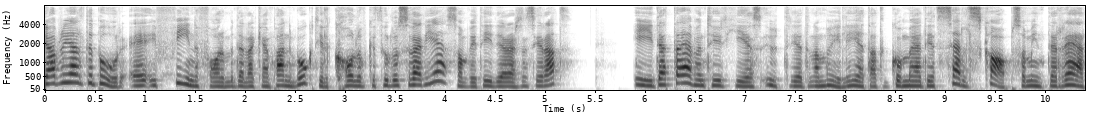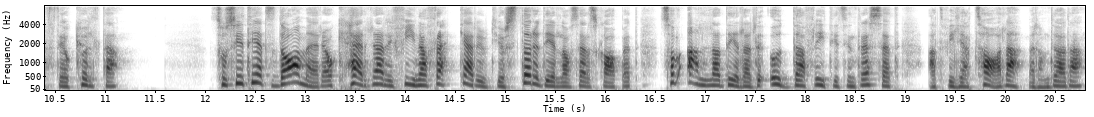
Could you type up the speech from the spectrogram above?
Gabriel de Boer är i fin form med denna kampanjbok till Call of Cthulhu Sverige som vi tidigare recenserat. I detta äventyr ges utredarna möjlighet att gå med i ett sällskap som inte räds det ockulta. Societetsdamer och herrar i fina frackar utgör större delen av sällskapet som alla delar det udda fritidsintresset att vilja tala med de döda.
